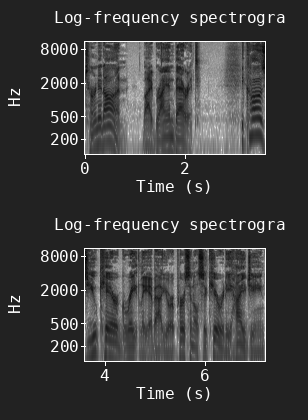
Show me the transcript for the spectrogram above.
turn it on. By Brian Barrett. Because you care greatly about your personal security hygiene,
